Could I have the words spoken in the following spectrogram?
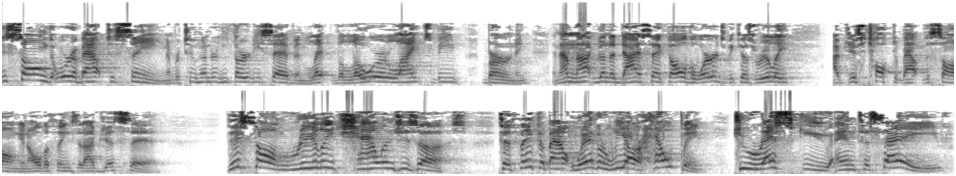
This song that we're about to sing, number 237, let the lower lights be burning. And I'm not going to dissect all the words because really I've just talked about the song and all the things that I've just said. This song really challenges us to think about whether we are helping to rescue and to save,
